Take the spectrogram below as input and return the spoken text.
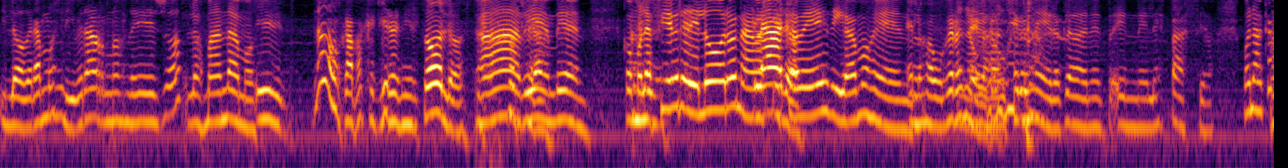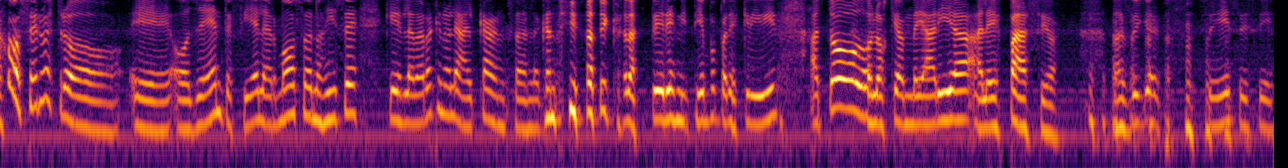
y logramos librarnos de ellos. Los mandamos. Y, no, capaz que quieran ir solos. Ah, O sea, bien, bien. Como la fiebre del oro, nada Claro. esta vez, digamos, en, En los agujeros en negros. los agujeros negros, claro, en el, en el espacio. Bueno, acá José, nuestro eh, oyente fiel, hermoso, nos dice que la verdad que no le alcanza la cantidad de caracteres ni tiempo para escribir a todos los que enviaría al espacio. Así que, sí, sí, sí.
